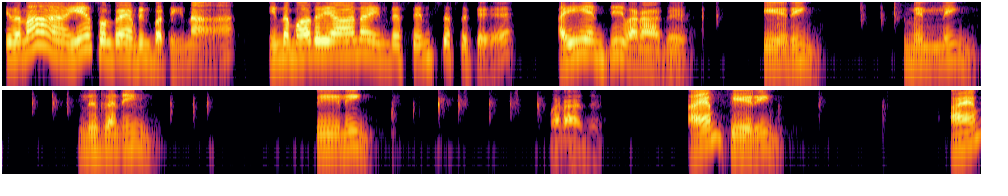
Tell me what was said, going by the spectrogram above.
இதெல்லாம் ஏன் சொல்றேன் அப்படின்னு பாத்தீங்கன்னா இந்த மாதிரியான இந்த சென்சஸுக்கு ஐஎன்ஜி வராது. ஹியரிங் ஸ்மெல்லிங் லிசனிங் ஃபீலிங் வராது. I am hearing I am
